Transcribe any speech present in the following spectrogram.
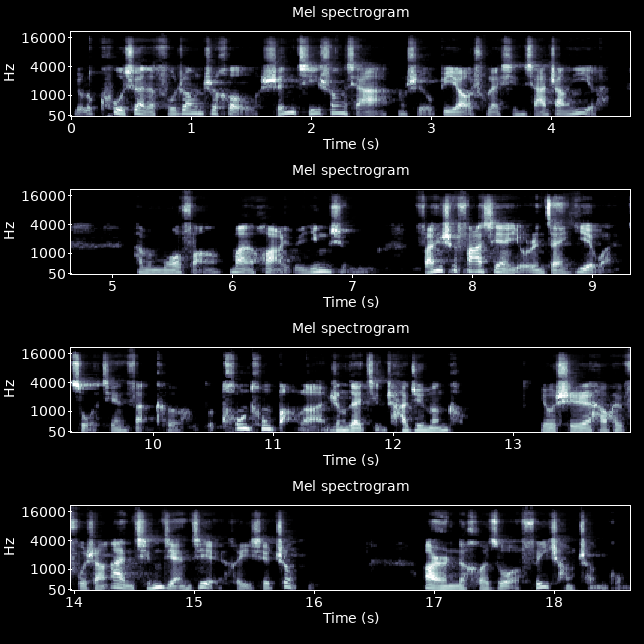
有了酷炫的服装之后，神奇双侠更是有必要出来行侠仗义了。他们模仿漫画里的英雄，凡是发现有人在夜晚作奸犯科，都通通绑了扔在警察局门口。有时还会附上案情简介和一些证物。二人的合作非常成功，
